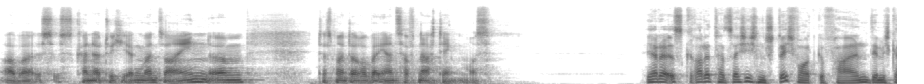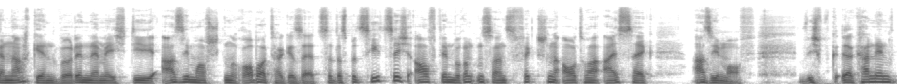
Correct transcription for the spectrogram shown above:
Aber es, es kann natürlich irgendwann sein, ähm, dass man darüber ernsthaft nachdenken muss. Ja, da ist gerade tatsächlich ein Stichwort gefallen, dem ich gerne nachgehen würde, nämlich die Asimovschen Robotergesetze. Das bezieht sich auf den berühmten Science-Fiction-Autor Isaac Asimov. Ich äh, kann den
